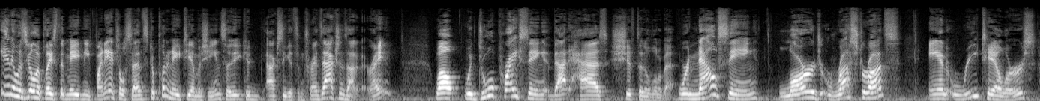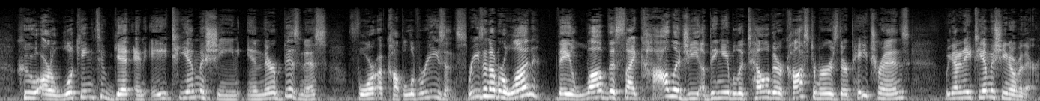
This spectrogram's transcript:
and it was the only place that made any financial sense to put an ATM machine so that you could actually get some transactions out of it, right? Well, with dual pricing, that has shifted a little bit. We're now seeing large restaurants and retailers who are looking to get an ATM machine in their business for a couple of reasons. Reason number one, they love the psychology of being able to tell their customers, their patrons, we got an ATM machine over there.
